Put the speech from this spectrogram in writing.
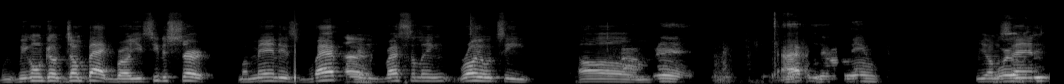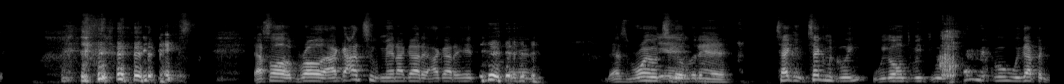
we, we gonna go jump back, bro. You see the shirt. My man is rap Uh. and wrestling royalty. Oh Um, man. I, you know what I mean? you know what I'm saying? That's all, bro. I got to, man. I got to, I got to hit. man. That's royalty Yeah. over there. Techn- technically, we're going to be we, technical. We got the,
